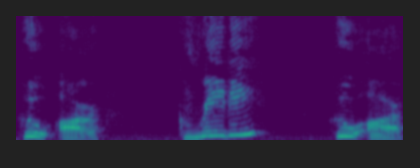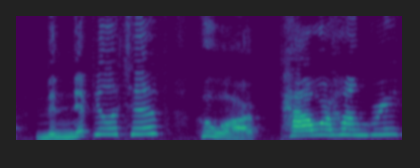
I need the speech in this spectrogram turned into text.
who are greedy, who are manipulative, who are power hungry,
